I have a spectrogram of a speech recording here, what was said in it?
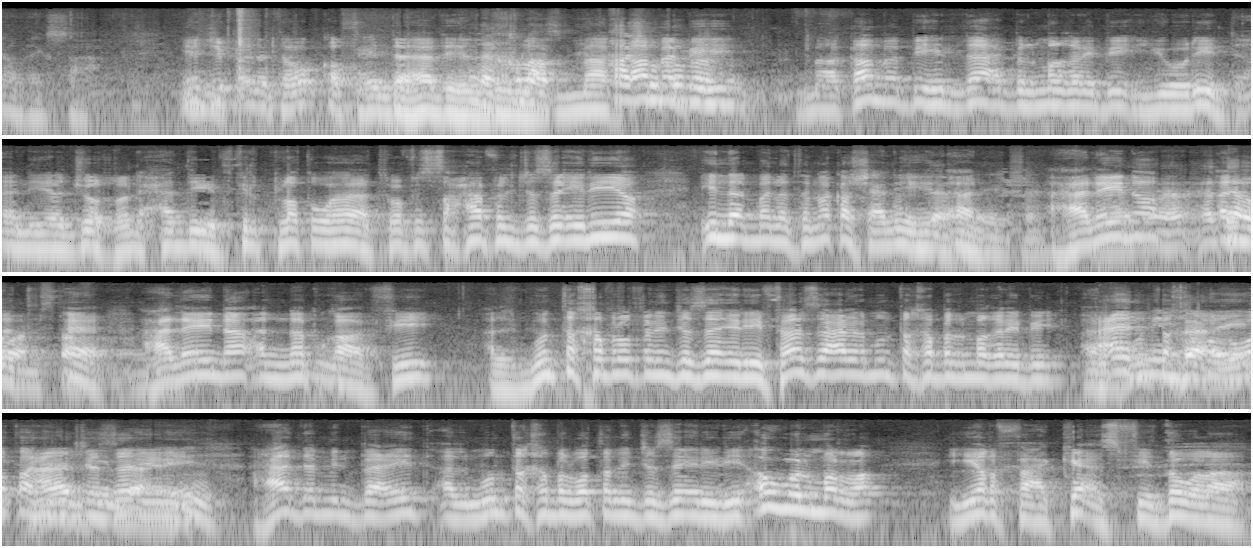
يعطيك الصحة يجب أن نتوقف عند هذه الجملة خلاص. ما قام. به ما قام به اللاعب المغربي يريد أن يجر الحديث في البلاطوهات وفي الصحافة الجزائرية إلى ما نتناقش عليه الآن هذا- علينا أن. آه، علينا أن نبقى في المنتخب الوطني الجزائري فاز على المنتخب المغربي عاد من المنتخب بعيد، الوطني عاد من الجزائري بعيد. عاد من بعيد المنتخب الوطني الجزائري لأول مرة يرفع كأس في دورة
